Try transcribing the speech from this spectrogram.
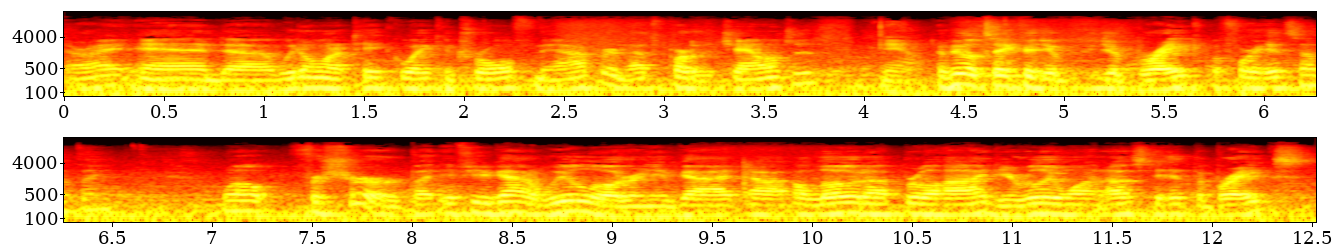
all right, and uh, we don't want to take away control from the operator. And that's part of the challenges. Yeah. And people say, could you could you brake before you hit something? Well, for sure, but if you've got a wheel loader and you've got uh, a load up real high, do you really want us to hit the brakes?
